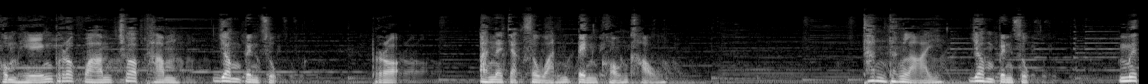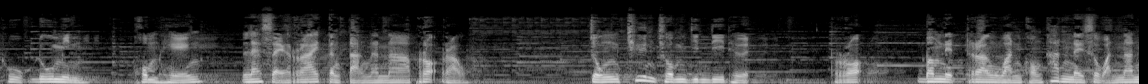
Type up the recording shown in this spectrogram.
ข่มเหงเพราะความชอบธรรมย่อมเป็นสุข เพราะอาณาจักรสวรรค์เป็นของเขา ท่านทั้งหลายย่อมเป็นสุข เมื่อถูกดูหมิน่นข่มเหงและใส่ร้ายต่างๆ นานาเพราะเรา จงชื่นชมยินดีเถิด เพราะบำเหน็จรางวัลของท่านในสวรรค์นั้น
